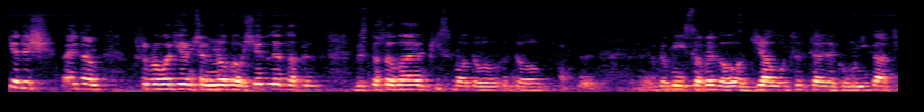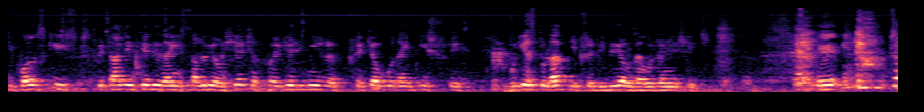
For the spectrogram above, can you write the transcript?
Kiedyś, pamiętam, przeprowadziłem się na nowe osiedle, wystosowałem pismo do, do, do miejscowego oddziału te- telekomunikacji polskiej z, pytaniem, kiedy zainstalują sieć. Odpowiedzieli mi, że w przeciągu najbliższych 20 lat nie przewidują założenia sieci. Y, Co,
